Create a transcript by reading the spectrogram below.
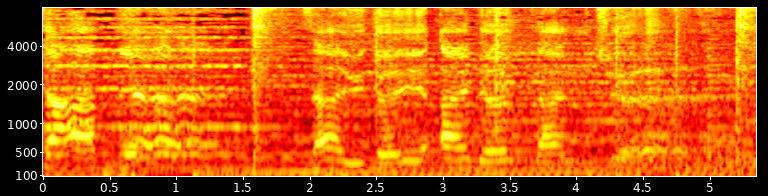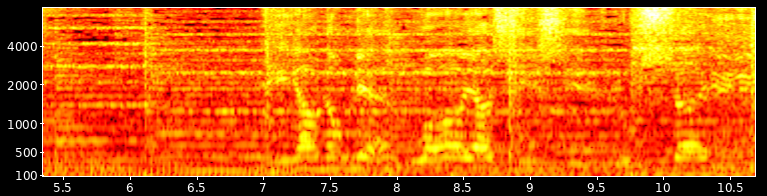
差别在于对爱的感觉。你要浓烈，我要细细入睡。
